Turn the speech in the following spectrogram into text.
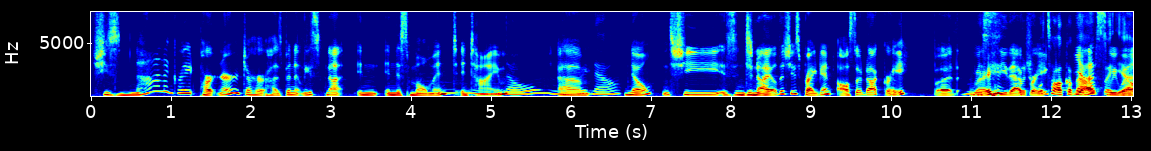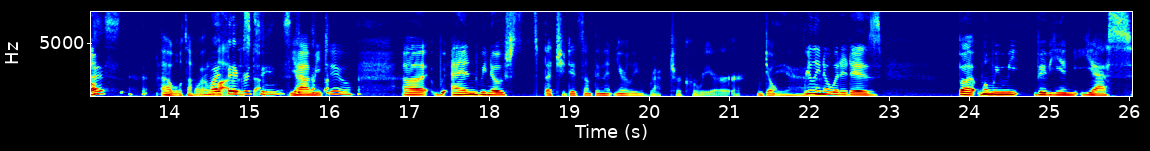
She's not a great partner to her husband, at least not in in this moment in time. No, not right now. No, she is in denial that she's pregnant. Also not great, but we Right? see that Which break. we'll talk about. Yes, we yes. will. Uh, we'll talk One about of a my of favorite stuff. scenes. Yeah, me too. Uh, and we know that she did something that nearly wrecked her career. We don't Yeah. really know what it is. But when we meet Vivian, yes,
